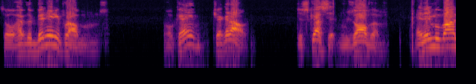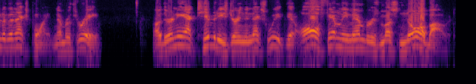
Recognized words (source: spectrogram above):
So have there been any problems? Okay, check it out. Discuss it and resolve them. And then move on to the next point. Number three. Are there any activities during the next week that all family members must know about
